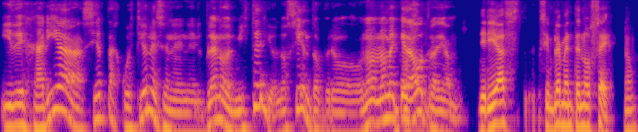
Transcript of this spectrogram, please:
y dejaría ciertas cuestiones en, en, el plano del misterio. Lo siento, pero no, no me queda otra, digamos. Dirías simplemente no sé, ¿no?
